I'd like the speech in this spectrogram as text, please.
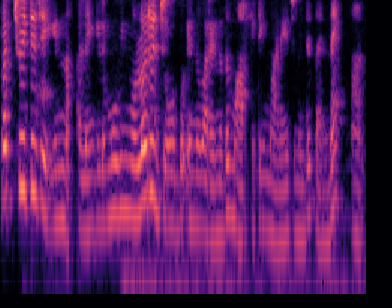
ഫ്ലക്ച്വേറ്റ് ചെയ്യുന്ന അല്ലെങ്കിൽ മൂവിങ് ഉള്ള ഒരു ജോബ് എന്ന് പറയുന്നത് മാർക്കറ്റിംഗ് മാനേജ്മെന്റ് തന്നെ ആണ്.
